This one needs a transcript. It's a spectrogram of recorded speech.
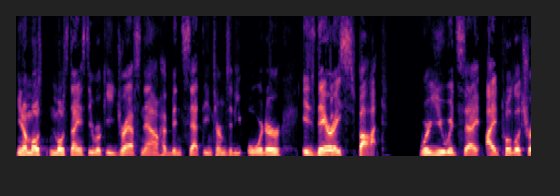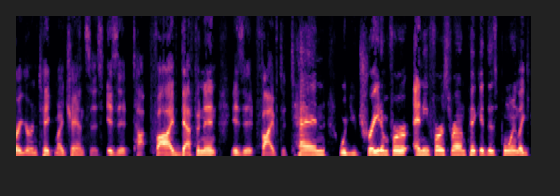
you know, most, most dynasty rookie drafts now have been set in terms of the order. Is there right. a spot where you would say, I'd pull the trigger and take my chances? Is it top five definite? Is it five to 10? Would you trade him for any first round pick at this point? Like,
